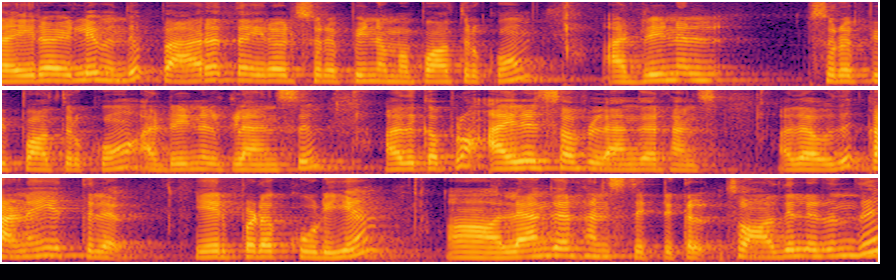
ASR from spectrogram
தைராய்டிலே வந்து பேரதைராய்டு சுரப்பி நம்ம பார்த்துருக்கோம். அட்ரினல் சுரப்பி பார்த்துருக்கோம் அட்ரினல் கிளான்ஸு அதுக்கப்புறம் ஐலட்ஸ் ஆஃப் லேங்கர்ஹன்ஸ் அதாவது கணையத்தில் ஏற்படக்கூடிய லேங்கர்ஹன்ஸ் திட்டுக்கள். ஸோ அதிலிருந்து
